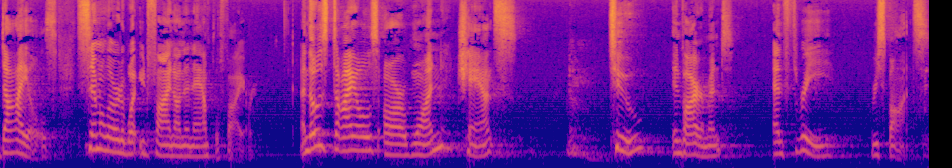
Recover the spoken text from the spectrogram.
dials, similar to what you'd find on an amplifier. And those dials are one, chance, two, environment, and three, response.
